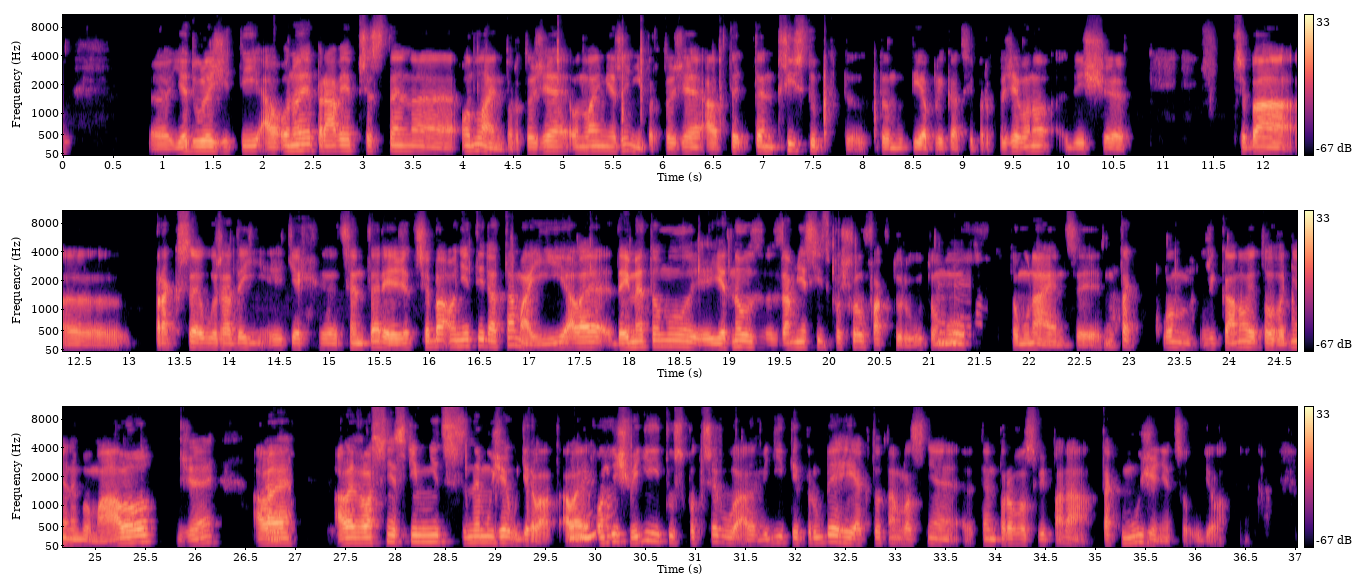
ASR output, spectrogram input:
je důležitý a ono je právě přes ten eh, online, protože online měření, protože a te, ten přístup k tomu té aplikaci, protože ono, když eh, třeba praxe úřady těch center je, že třeba oni ty data mají, ale dejme tomu jednou za měsíc pošlou fakturu tomu, mm-hmm. tomu nájemci, no tak on říká, no je to hodně nebo málo, že, ale ale vlastně s tím nic nemůže udělat. Ale mm-hmm. on, když vidí tu spotřebu a vidí ty průběhy, jak to tam vlastně ten provoz vypadá, tak může něco udělat.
